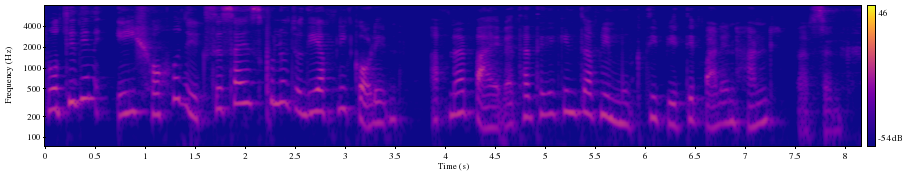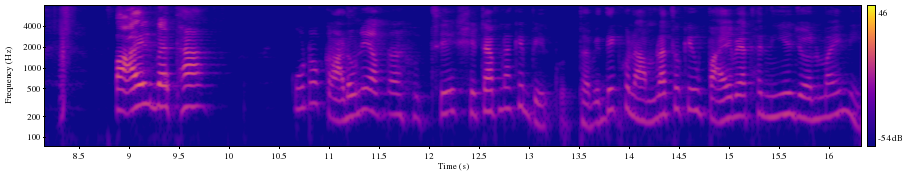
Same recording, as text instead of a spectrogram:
প্রতিদিন এই সহজ এক্সারসাইজগুলো যদি আপনি করেন, আপনার পায়ে ব্যথা থেকে কিন্তু আপনি মুক্তি পেতে পারেন হান্ড্রেড পারসেন্ট পায়ের ব্যথা কোনো কারণে আপনার হচ্ছে সেটা আপনাকে বের করতে হবে। দেখুন, আমরা তো কেউ পায়ে ব্যথা নিয়ে জন্মাইনি।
